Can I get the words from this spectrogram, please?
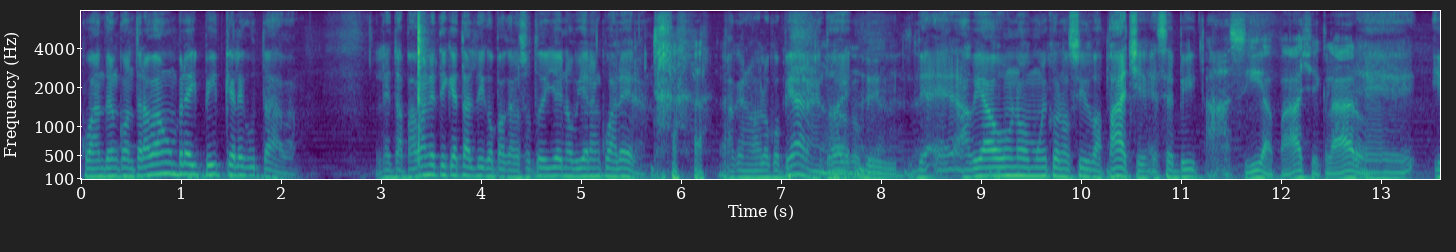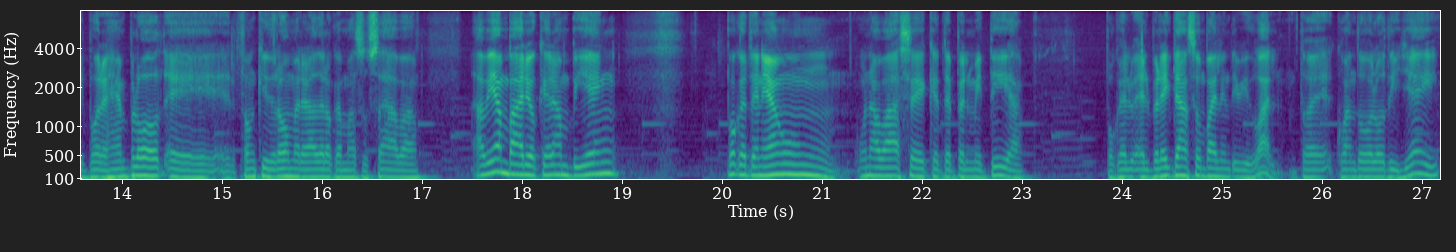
cuando encontraban un breakbeat que les gustaba, le tapaban la etiqueta al disco para que los otros DJ no vieran cuál era, para que no lo copiaran. Entonces, de- eh, había uno muy conocido, Apache, ese beat. Ah, sí, Apache, claro. Eh, y por ejemplo, eh, el Funky Drummer era de lo que más usaba. Habían varios que eran bien, porque tenían un- una base que te permitía, porque el, el breakdance es un baile individual. Entonces, cuando los DJ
